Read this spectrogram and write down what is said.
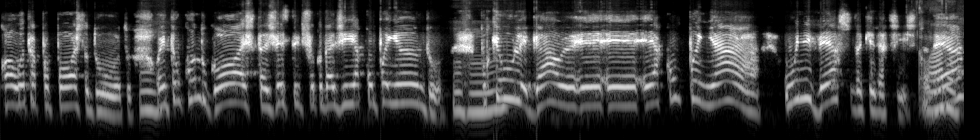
qual outra proposta do outro. Uhum. ou então quando gosta às vezes tem dificuldade de ir acompanhando. Uhum. porque o legal é, é, é, acompanhar o universo daquele artista claro, né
